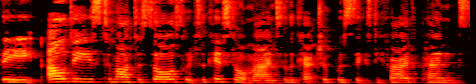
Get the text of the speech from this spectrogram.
The Aldi's tomato sauce, which the kids don't mind, so the ketchup was 65 pence.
